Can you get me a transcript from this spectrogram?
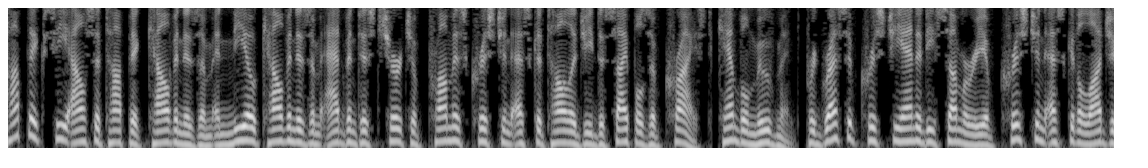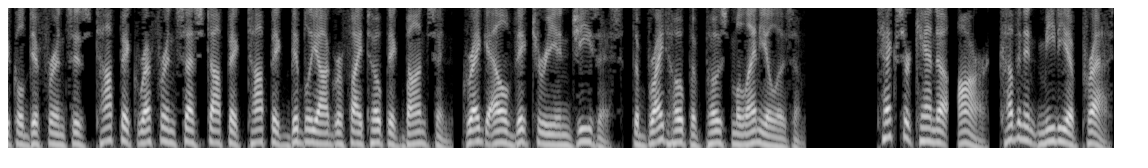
Topic see also topic Calvinism and Neo-Calvinism Adventist Church of Promise Christian Eschatology Disciples of Christ Campbell Movement Progressive Christianity Summary of Christian eschatological differences topic References topic topic Bibliography topic Bahnsen, Greg L. Victory in Jesus, The Bright Hope of Postmillennialism. Texarkana, R., Covenant Media Press,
